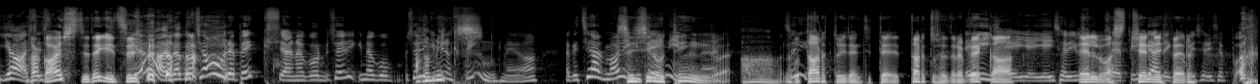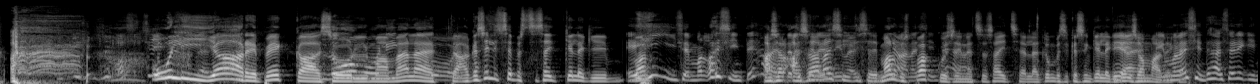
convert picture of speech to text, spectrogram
Jaa, sest- väga hästi tegid siis. jaa, nagu tšau, Rebeks ja nagu see oligi nagu, see oligi minu ting nagu, aga seal ma see olingi oli sinu see ting inimene. või? aa, See nagu oli- Tartu identiteet, tartused Rebecca. ei, ei, ei, ei, see oli just Elvast nagu see Jennifer. see oli see jaa, Rebecca sul, ma mäletan, aga see oli seepärast, sa said kellegi. ei, see ma lasin teha. aga sa, sa lasid ise, ma alguses pakkusin, et sa said selle, et umbes, et kas see on kellegi teise oma ei, ma. lasin teha, see oligi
